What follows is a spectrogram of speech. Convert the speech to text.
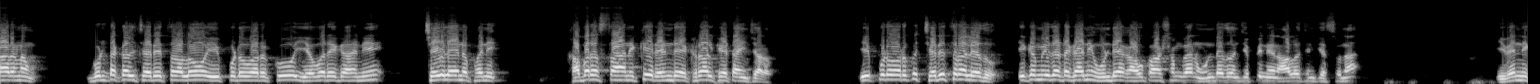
కారణం గుంటకల్ చరిత్రలో ఇప్పటి వరకు ఎవరు కానీ చేయలేని పని. ఖబరస్థానికి రెండు ఎకరాలు కేటాయించారు. ఇప్పటి వరకు చరిత్ర లేదు. ఇక మీదట కానీ ఉండే అవకాశం కానీ ఉండదు అని చెప్పి నేను ఆలోచన చేస్తున్నా. ఇవన్నీ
